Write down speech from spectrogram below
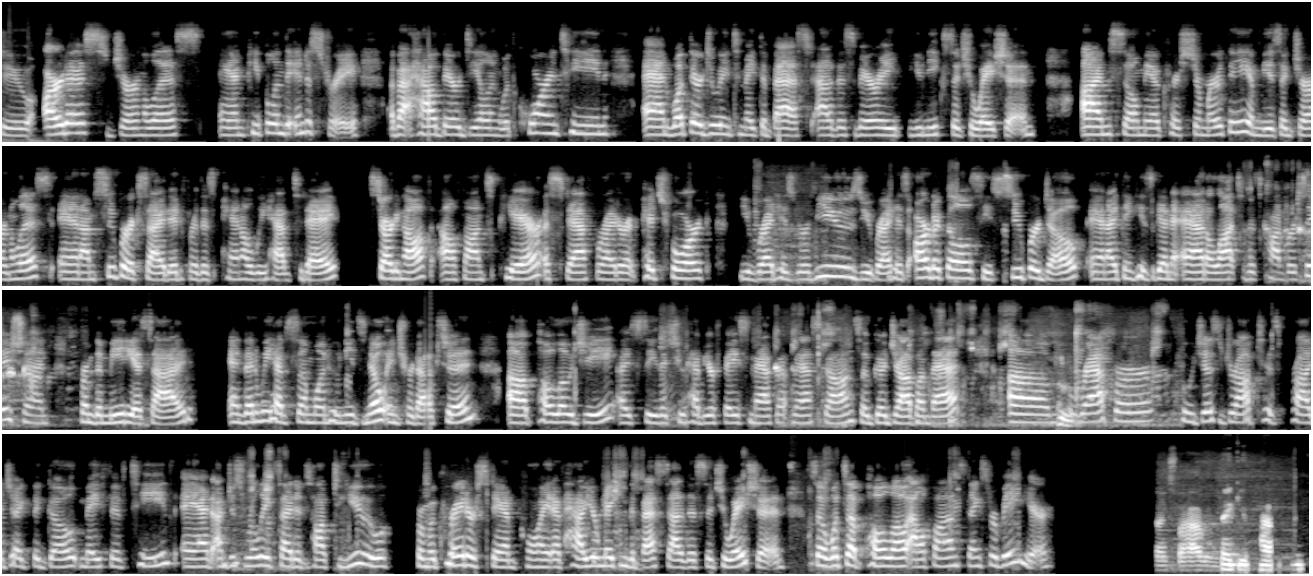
to artists, journalists, and people in the industry about how they're dealing with quarantine and what they're doing to make the best out of this very unique situation. I'm Sowmya Krishnamurthy, a music journalist, and I'm super excited for this panel we have today. Starting off, Alphonse Pierre, a staff writer at Pitchfork. You've read his reviews, you've read his articles. He's super dope, and I think he's to add a lot to this conversation from the media side. And then we have someone who needs no introduction, uh, Polo G. I see that you have your face mask on, so good job on that. Um, hmm. rapper who just dropped his project, The GOAT, May 15th. And I'm just really excited to talk to you from a creator standpoint of how you're making the best out of this situation. So, what's up, Polo, Alphonse? Thanks for being here. Thanks for having me. Thank you for having me.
